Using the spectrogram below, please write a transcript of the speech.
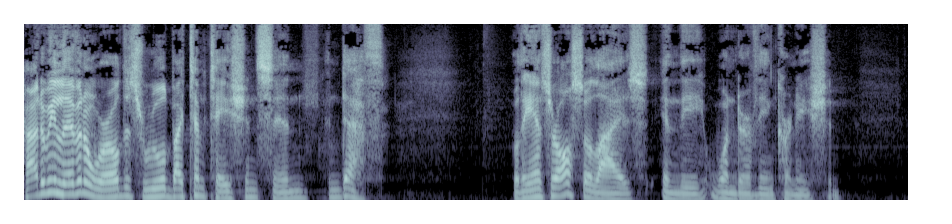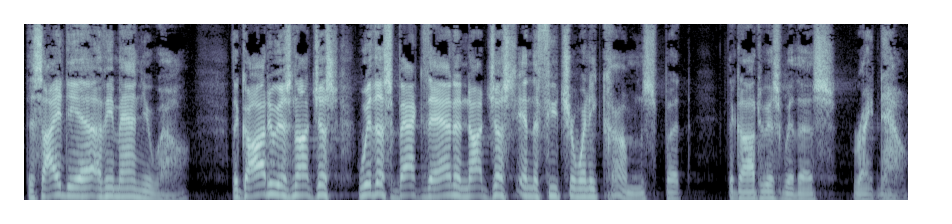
How do we live in a world that's ruled by temptation, sin, and death? Well, the answer also lies in the wonder of the incarnation. This idea of Emmanuel, the God who is not just with us back then and not just in the future when he comes, but the God who is with us right now.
